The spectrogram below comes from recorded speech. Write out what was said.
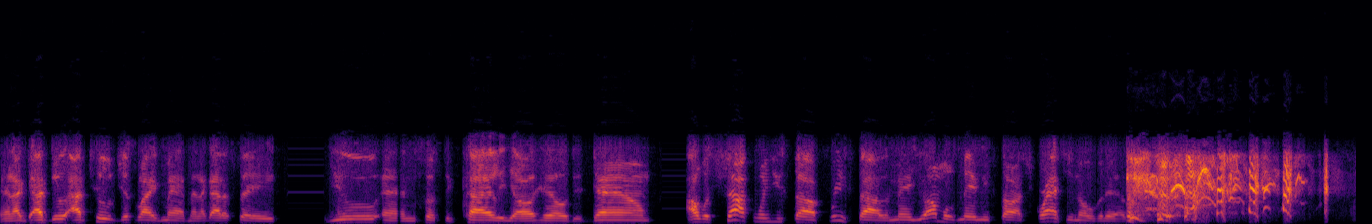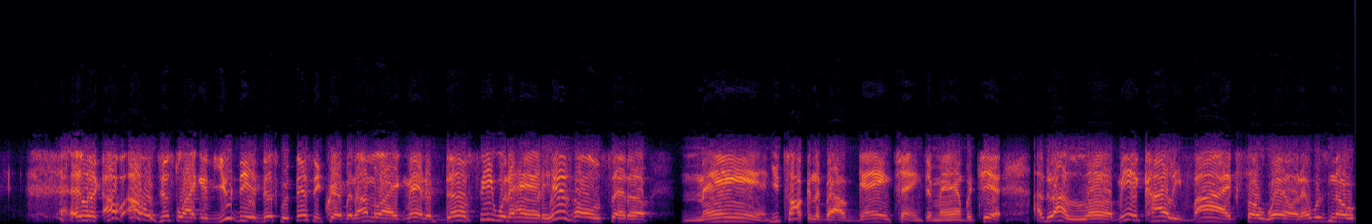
and I, I do I too just like Matt, man. I gotta say, you and Sister Kylie, y'all held it down. I was shocked when you started freestyling, man. You almost made me start scratching over there. hey, look, I, I was just like, if you did this with this equipment, I'm like, man, if Dub C would have had his whole setup, man, you talking about game changer, man. But yeah, I do. I love me and Kylie vibe so well. There was no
